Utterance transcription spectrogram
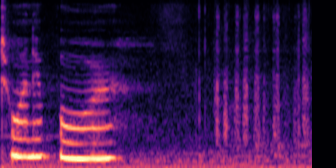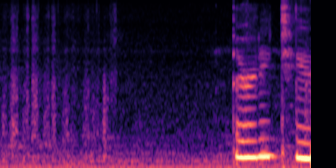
24, 32,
